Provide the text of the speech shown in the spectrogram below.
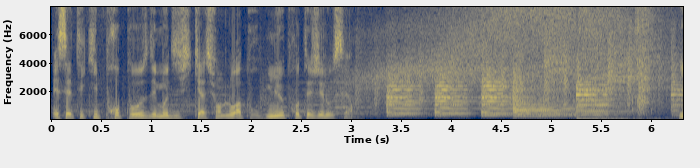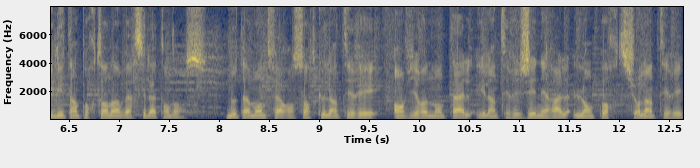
Et cette équipe propose des modifications de loi pour mieux protéger l'océan. Il est important d'inverser la tendance, notamment de faire en sorte que l'intérêt environnemental et l'intérêt général l'emportent sur l'intérêt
